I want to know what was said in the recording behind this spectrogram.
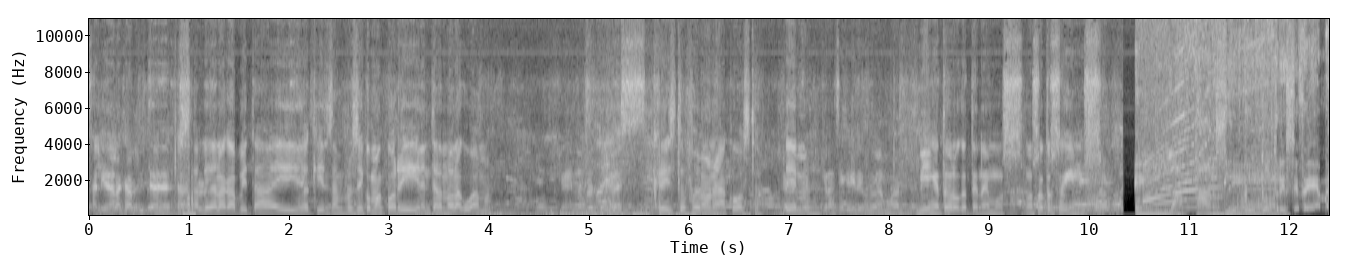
Salida de la capital de acá. Salí de la capital y aquí en San Francisco Macorís, entrando a la Guama. Ok, ¿el nombre tuyo es? Christopher Manuel Acosta. Dime. Gracias, querido, muy amable. Bien, es todo lo que tenemos. Nosotros seguimos. La tarde. Punto 3 FM.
